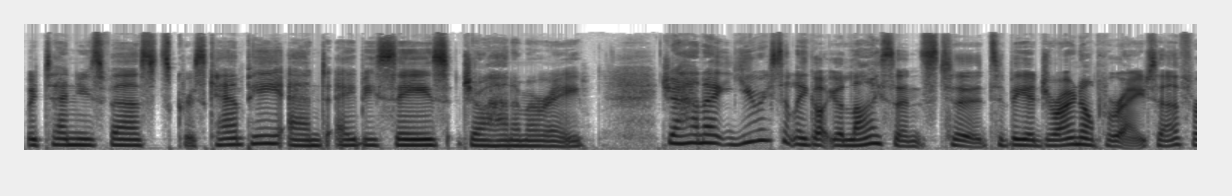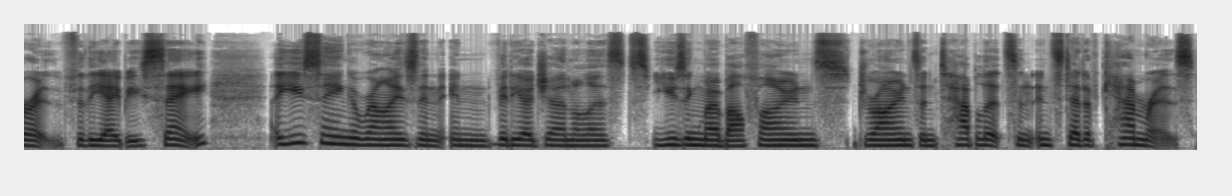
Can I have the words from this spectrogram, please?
with 10 News First's Chris Campy and ABC's Johanna Marie. Johanna, you recently got your license to, to be a drone operator for, for the ABC. Are you seeing a rise in, in video journalists using mobile phones, drones, and tablets instead of cameras?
